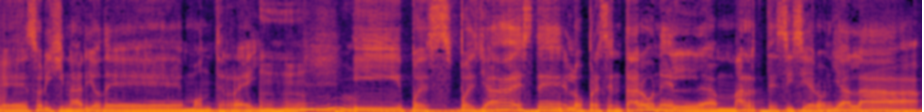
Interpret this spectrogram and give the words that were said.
Es originario de Monterrey. Y pues, pues ya este lo presentaron el martes. Hicieron ya la,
